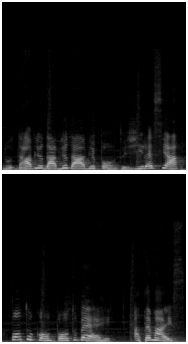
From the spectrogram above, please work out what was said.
no www.girasa.com.br. Até mais!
